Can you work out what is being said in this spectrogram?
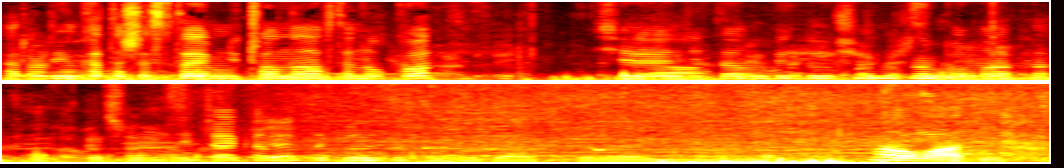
Karolinka też jest tajemniczona w ten układ. siedzi tam bidusie, już nam pomacha. I czeka na tych ludzi. No ładnie.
